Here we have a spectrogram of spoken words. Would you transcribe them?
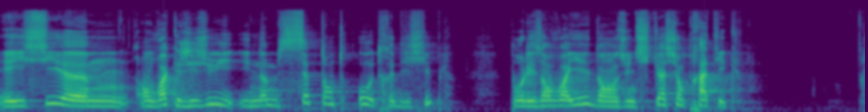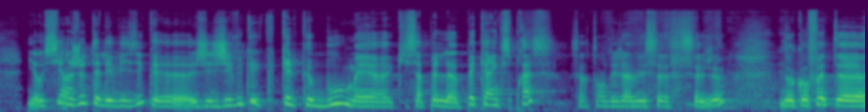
Et ici, on voit que Jésus il nomme 70 autres disciples pour les envoyer dans une situation pratique. Il y a aussi un jeu télévisé que j'ai, vu quelques bouts, mais qui s'appelle Pékin Express. Certains ont déjà vu ce, jeu. Donc, en fait, euh,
